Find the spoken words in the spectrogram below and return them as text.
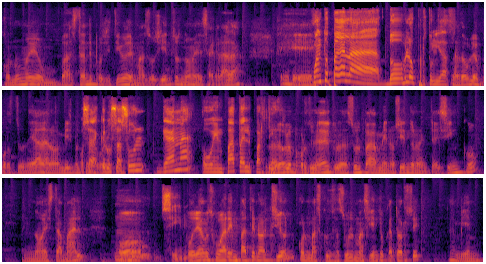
con un medio bastante positivo de más 200 no me desagrada. Eh, ¿Cuánto paga la doble oportunidad? La doble oportunidad ahora mismo. O sea, Cruz Azul gana o empata el partido. La doble oportunidad del Cruz Azul paga menos 195, no está mal. O Mm, sí. podríamos jugar empate no acción con más Cruz Azul más 114. También,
